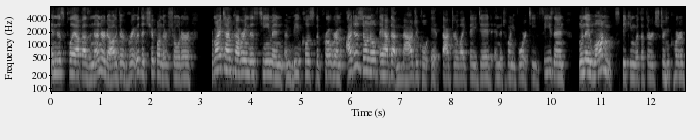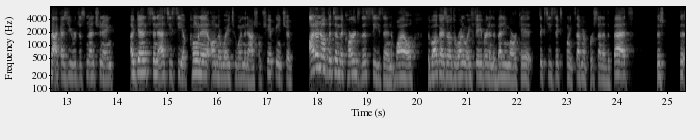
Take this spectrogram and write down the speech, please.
in this playoff as an underdog. They're great with a chip on their shoulder. For my time covering this team and, and being close to the program, I just don't know if they have that magical it factor like they did in the 2014 season when they won, speaking with a third string quarterback, as you were just mentioning, against an SEC opponent on their way to win the national championship. I don't know if it's in the cards this season. While the Buckeyes are the runaway favorite in the betting market, 66.7% of the bets, the, the,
